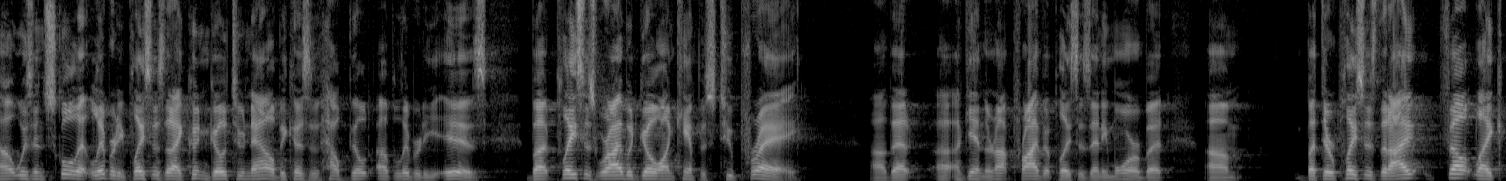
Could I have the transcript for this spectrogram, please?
uh, was in school at Liberty, places that I couldn't go to now because of how built up Liberty is, but places where I would go on campus to pray. Uh, that, uh, again, they're not private places anymore, but, um, but they're places that I felt like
